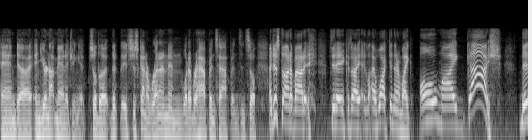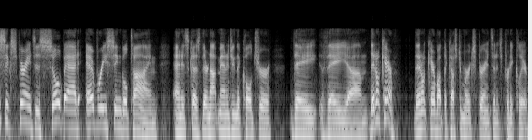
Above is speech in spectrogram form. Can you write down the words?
and uh, and you're not managing it. So the, the it's just kind of running, and whatever happens, happens. And so I just thought about it today because I I walked in there, I'm like, oh my gosh, this experience is so bad every single time, and it's because they're not managing the culture. They they um, they don't care. They don't care about the customer experience, and it's pretty clear.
